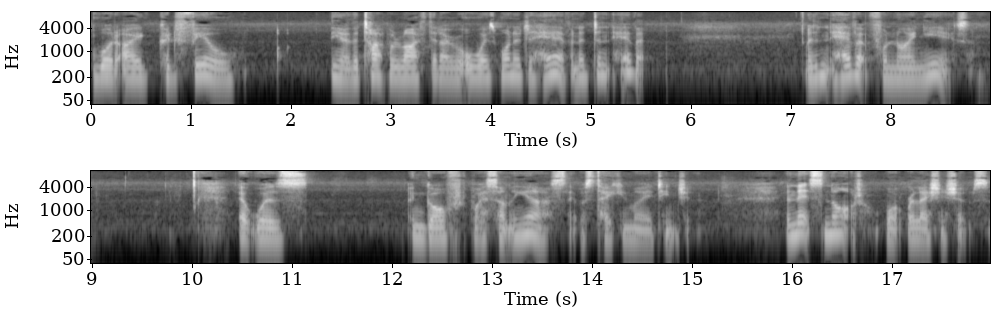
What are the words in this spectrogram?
what I could feel, you know, the type of life that I always wanted to have, and I didn't have it. I didn't have it for nine years. It was engulfed by something else that was taking my attention. And that's not what relationships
